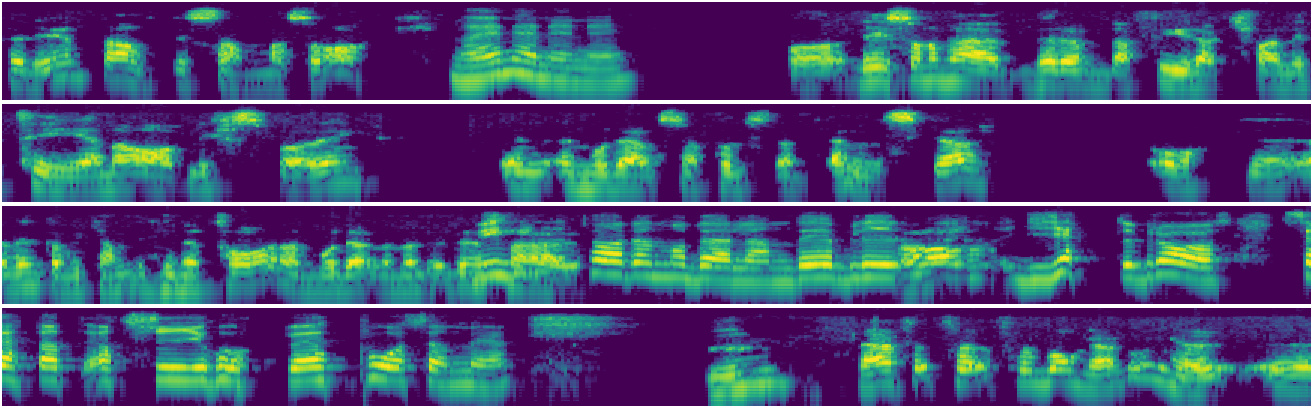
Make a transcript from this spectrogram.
För det är inte alltid samma sak. Nej, nej, nej. nej. Och det är som de här berömda fyra kvaliteterna av livsföring. En, en modell som jag fullständigt älskar. Och eh, jag vet inte om vi kan hinna ta den modellen. Men det är vi hinner här... ta den modellen. Det blir ja. en jättebra sätt att, att sy ihop ja. påsen med. Mm. Nej, för, för, för, många gånger eh,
